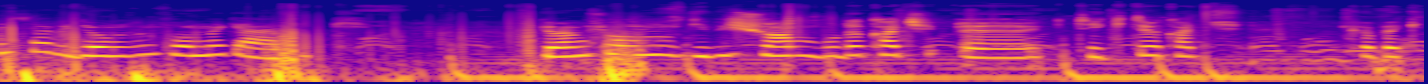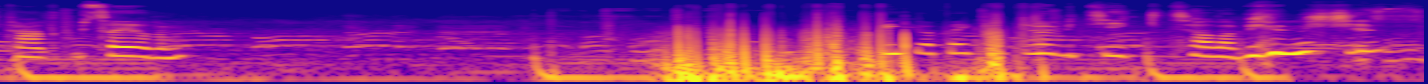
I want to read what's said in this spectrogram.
Arkadaşlar videomuzun sonuna geldik. Görmüş olduğunuz gibi şu an burada kaç e, tekiti ve kaç köpek iti aldık bir sayalım. Bir köpek ve bir tekiti alabilmişiz.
